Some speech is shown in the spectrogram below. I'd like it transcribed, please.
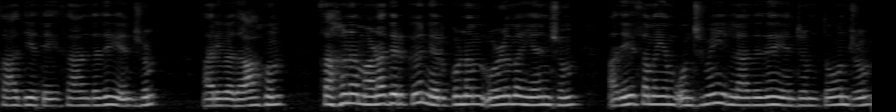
சாத்தியத்தை சார்ந்தது என்றும் அறிவதாகும். சகுன மனதிற்கு நிர்குணம் முழுமை என்றும் அதே சமயம் ஒன்றுமே இல்லாதது என்றும் தோன்றும்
